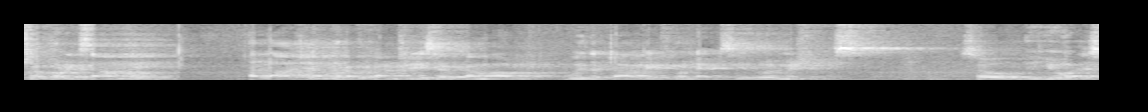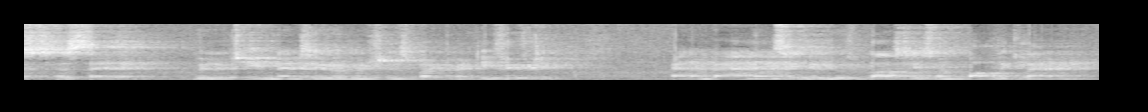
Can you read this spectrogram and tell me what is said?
So for example, a large number of countries have come out with a target for net zero emissions. So the US has said we'll achieve net zero emissions by 2050 and a ban on single-use plastics on public land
